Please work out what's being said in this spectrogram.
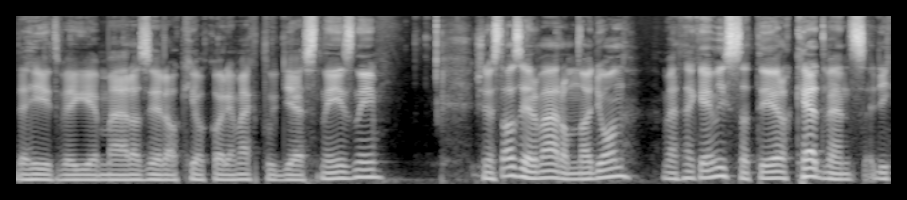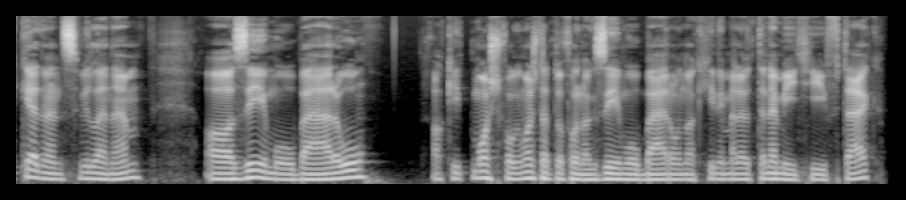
de hétvégén már azért, aki akarja, meg tudja ezt nézni. És ezt azért várom nagyon, mert nekem visszatér a kedvenc, egyik kedvenc villenem, a Zemo Báró, akit most fog, mostantól fognak Zemo Bárónak hívni, előtte nem így hívták,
